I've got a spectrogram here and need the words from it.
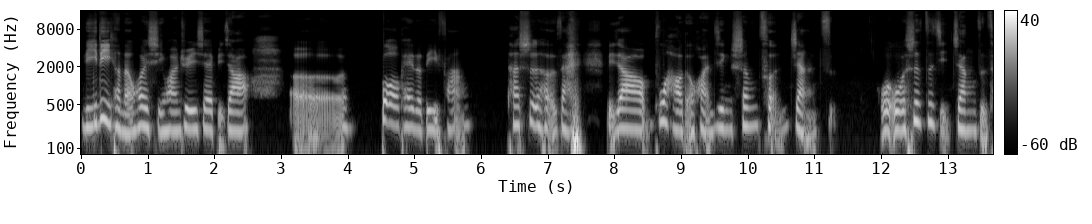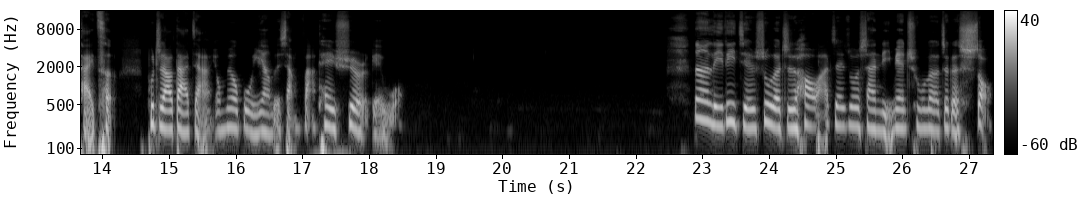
离地可能会喜欢去一些比较呃不 OK 的地方。它适合在 比较不好的环境生存，这样子，我我是自己这样子猜测，不知道大家有没有不一样的想法，可以 share 给我。那离地结束了之后啊，这座山里面除了这个兽，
